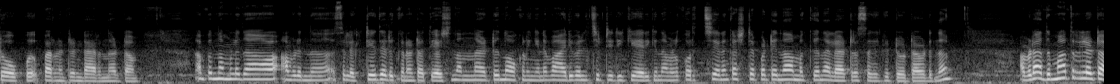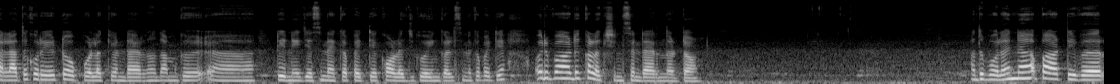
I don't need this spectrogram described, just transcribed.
ടോപ്പ് പറഞ്ഞിട്ടുണ്ടായിരുന്നു കേട്ടോ അപ്പം നമ്മളിതാ അവിടുന്ന് സെലക്ട് ചെയ്തെടുക്കണം കേട്ടോ അത്യാവശ്യം നന്നായിട്ട് നോക്കണം ഇങ്ങനെ വാരി വലിച്ചിട്ടിരിക്കുകയായിരിക്കും. നമ്മൾ കുറച്ച് നേരം കഷ്ടപ്പെട്ടിരുന്നാൽ നമുക്ക് നല്ല ഡ്രസ്സൊക്കെ കിട്ടും കേട്ടോ അവിടുന്ന്. അവിടെ അത് മാത്രമല്ല കേട്ടോ അല്ലാത്ത കുറേ ടോപ്പുകളൊക്കെ ഉണ്ടായിരുന്നു. നമുക്ക് ടീനേജേഴ്സിനൊക്കെ പറ്റിയ കോളേജ് ഗോയിങ് ഗേൾസിനൊക്കെ പറ്റിയ ഒരുപാട് കളക്ഷൻസ് ഉണ്ടായിരുന്നു കേട്ടോ അതുപോലെ തന്നെ പാർട്ടി വെയർ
